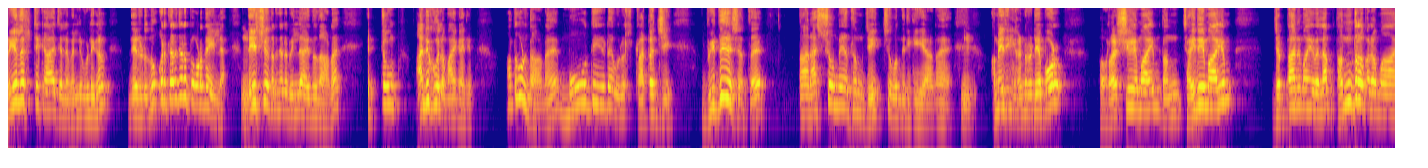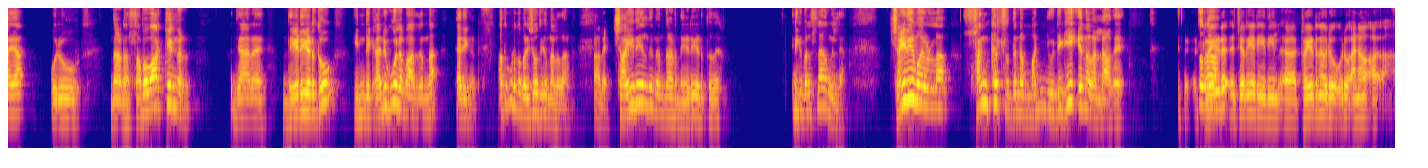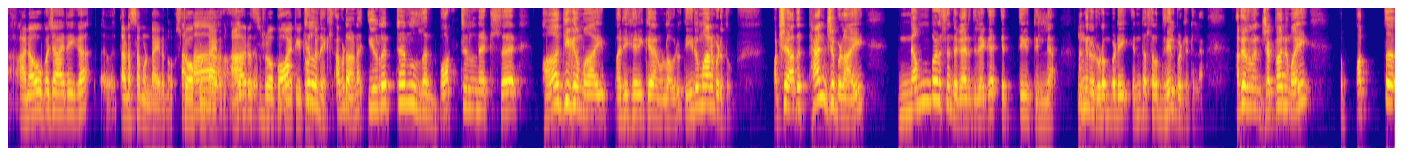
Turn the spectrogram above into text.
റിയലിസ്റ്റിക് ആയ ചില വെല്ലുവിളികൾ നേരിടുന്നു. ഒരു തെരഞ്ഞെടുപ്പ് ഉടനെ ഇല്ല. ദേശീയ തെരഞ്ഞെടുപ്പ് ഇല്ല എന്നതാണ് ഏറ്റവും അനുകൂലമായ കാര്യം. അതുകൊണ്ടാണ് മോദിയുടെ ഒരു സ്ട്രാറ്റജി വിദേശത്ത് താൻ അശ്വമേധം ജയിച്ചു വന്നിരിക്കുകയാണ്. അമേരിക്ക കണ്ടുപിടിയപ്പോൾ റഷ്യയുമായും ചൈനയുമായും ജപ്പാനുമായും എല്ലാം തന്ത്രപരമായ ഒരു എന്താണ് സമവാക്യങ്ങൾ ഞാൻ നേടിയെടുത്തു. ഇന്ത്യയ്ക്ക് അനുകൂലമാകുന്ന കാര്യങ്ങൾ. അതുകൊണ്ടൊന്ന് പരിശോധിക്കുന്നത് നല്ലതാണ്. അതെ. ചൈനയിൽ നിന്ന് എന്താണ് നേടിയെടുത്തത്? എനിക്ക് മനസ്സിലാകുന്നില്ല. ചൈനയുമായുള്ള സംഘർഷത്തിന്റെ മഞ്ഞുരുകി എന്നതല്ലാതെ ട്രേഡ് ചെറിയ രീതിയിൽ ട്രേഡിന് ഒരു ഒരു അനൗ അനൗപചാരിക തടസ്സമുണ്ടായിരുന്നു. സ്റ്റോപ്പ് ഉണ്ടായിരുന്നു. ആ ഒരു സ്റ്റോപ്പ് മാറ്റിയിട്ടുണ്ട്. അവിടാണ് ഇറിറ്റണൽ ബോട്ടിൽ നെക്സ് ഭാഗികമായി പരിഹരിക്കാനുള്ള ഒരു തീരുമാനമെടുത്തു. പക്ഷെ അത് ടാഞ്ചിബിളായി നമ്പേഴ്സിന്റെ കാര്യത്തിലേക്ക് എത്തിയിട്ടില്ല. അങ്ങനെ ഒരു ഉടമ്പടി എന്റെ ശ്രദ്ധയിൽപ്പെട്ടിട്ടില്ല. അതേസമയം ജപ്പാനുമായി പത്ത്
